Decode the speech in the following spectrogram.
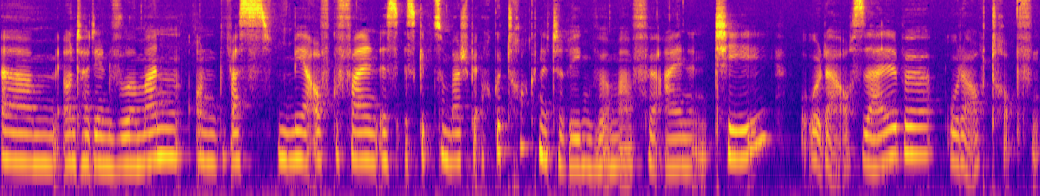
ähm, unter den Würmern. Und was mir aufgefallen ist, es gibt zum Beispiel auch getrocknete Regenwürmer für einen Tee oder auch Salbe oder auch Tropfen.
